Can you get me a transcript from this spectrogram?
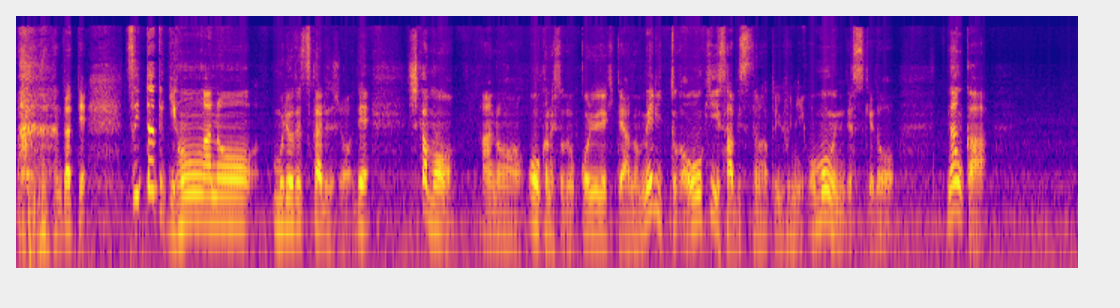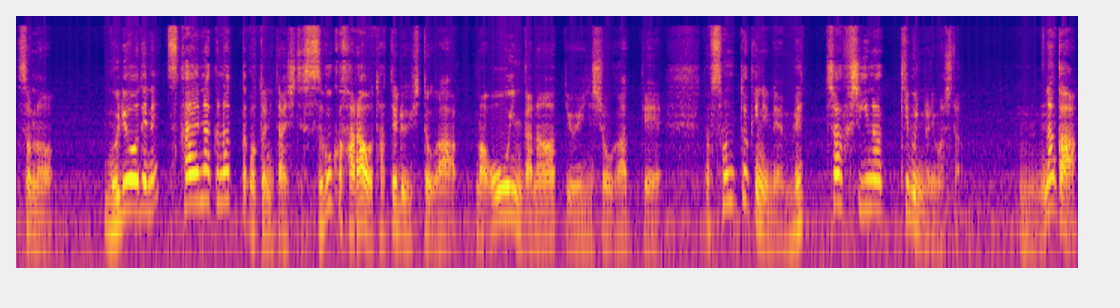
だって、ツイッターって基本あの、無料で使えるでしょで、しかも、あの、多くの人と交流できて、あの、メリットが大きいサービスだなというふうに思うんですけど、なんか、その、無料でね、使えなくなったことに対してすごく腹を立てる人が、まあ多いんだなっていう印象があって、その時にね、めっちゃ不思議な気分になりました。うん、なんか、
